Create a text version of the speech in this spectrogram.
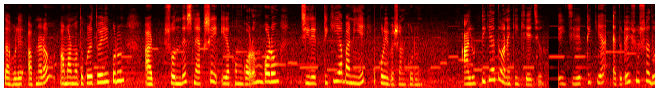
তাহলে আপনারাও আমার মতো করে তৈরি করুন। আর সন্ধ্যে স্ন্যাক্সে এরকম গরম গরম চিড়ের টিকিয়া বানিয়ে পরিবেশন করুন। আলুর টিকিয়া তো অনেকেই খেয়েছো। এই চিড়ের টিকিয়া এতটাই সুস্বাদু,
